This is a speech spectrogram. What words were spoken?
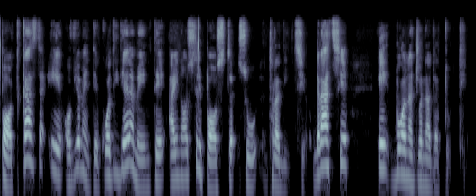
podcast e ovviamente quotidianamente ai nostri post su Tradizio. Grazie e buona giornata a tutti.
